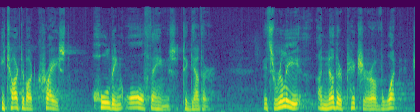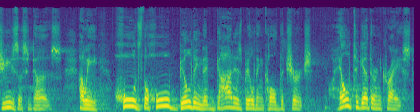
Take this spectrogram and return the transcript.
he talked about Christ holding all things together. It's really another picture of what Jesus does, how he holds the whole building that God is building called the church, held together in Christ.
